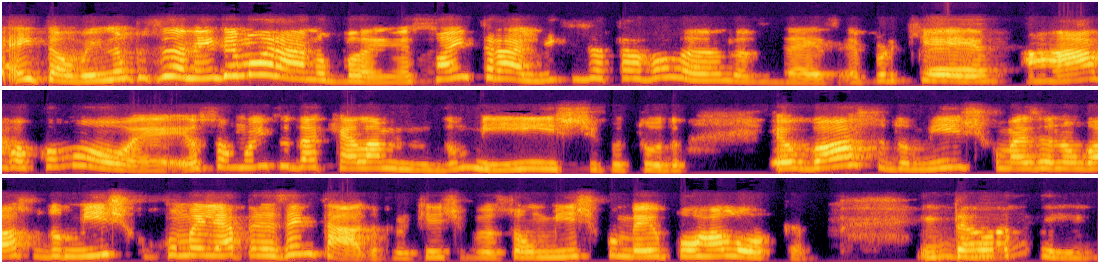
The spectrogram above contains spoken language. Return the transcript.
É, então, e não precisa nem demorar no banho, é só entrar ali que já tá rolando as ideias. É porque é. a água, como é, eu sou muito daquela do místico, tudo. Eu gosto do místico, mas eu não gosto do místico como ele é apresentado, porque, tipo, eu sou um místico meio porra louca. Então, uhum. assim,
